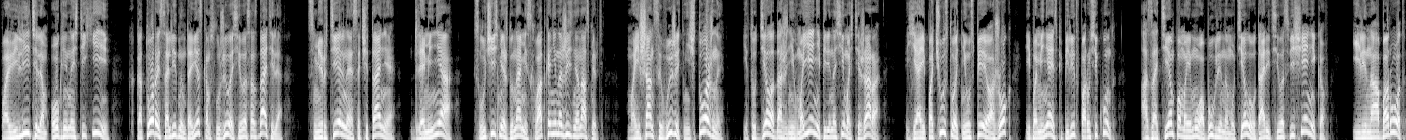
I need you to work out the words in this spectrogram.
повелителем огненной стихии, к которой солидным довеском служила сила Создателя. Смертельное сочетание для меня. Случись между нами схватка не на жизнь, а на смерть. Мои шансы выжить ничтожны. И тут дело даже не в моей непереносимости жара. Я и почувствовать не успею ожог, ибо меня испепелит в пару секунд. А затем по моему обугленному телу ударит сила священников. Или наоборот.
